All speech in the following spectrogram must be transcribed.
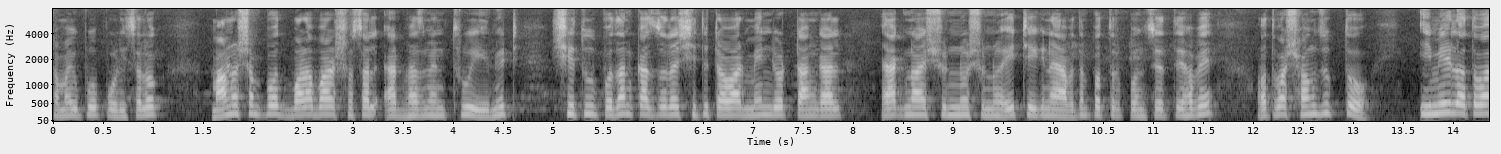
সময় উপপরিচালক, মানব সম্পদ বরাবর সোশ্যাল অ্যাডভান্সমেন্ট থ্রু ইউনিট, সেতু প্রধান কার্যালয়, সেতু টাওয়ার, মেইন রোড টাঙ্গাল এক নয় শূন্য শূন্য এই ঠিকানায় আবেদনপত্র পৌঁছাতে হবে অথবা সংযুক্ত ইমেল অথবা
